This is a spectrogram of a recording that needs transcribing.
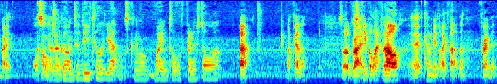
Right. Wasn't going to go into detail yet. I was going to wait until we've finished all that. Oh, Okay then. So just Right. keep it like that. Well, it can be like that then for a bit.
